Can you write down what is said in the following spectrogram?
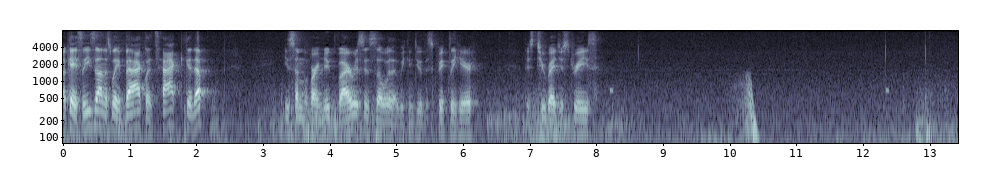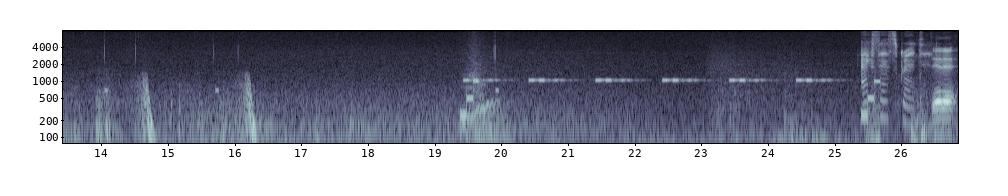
Okay, so he's on his way back. Let's hack it up. Use some of our nuke viruses so that we can do this quickly here. There's two registries. Access granted. Did it.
